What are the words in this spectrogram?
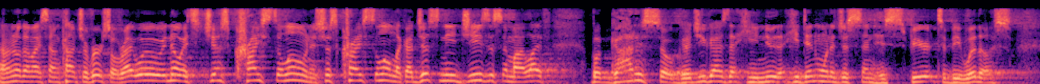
I know that might sound controversial, right? Wait, wait, wait, no, it's just Christ alone. It's just Christ alone. Like, I just need Jesus in my life. But God is so good, you guys, that He knew that He didn't want to just send His Spirit to be with us,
